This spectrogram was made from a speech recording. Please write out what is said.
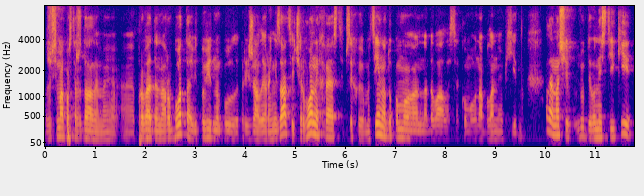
З усіма постраждалими проведена робота. Відповідно, були приїжджали організації, Червоний Хрест, психоемоційна допомога надавалася, кому вона була необхідна. Але наші люди вони стійкі,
